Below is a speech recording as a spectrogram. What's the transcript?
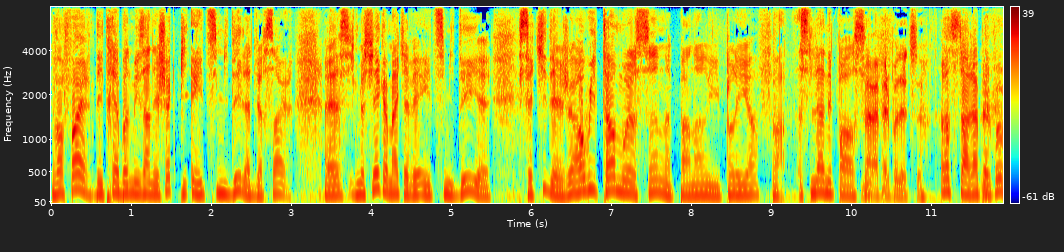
va faire des très bonnes mises en échec puis intimider l'adversaire. Euh, je me souviens comment il avait intimidé. euh, c'est qui déjà? Ah oui, Tom Wilson pendant les playoffs. Ah, l'année passée. Je me rappelle pas de ça. Ah, tu t'en rappelles pas?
